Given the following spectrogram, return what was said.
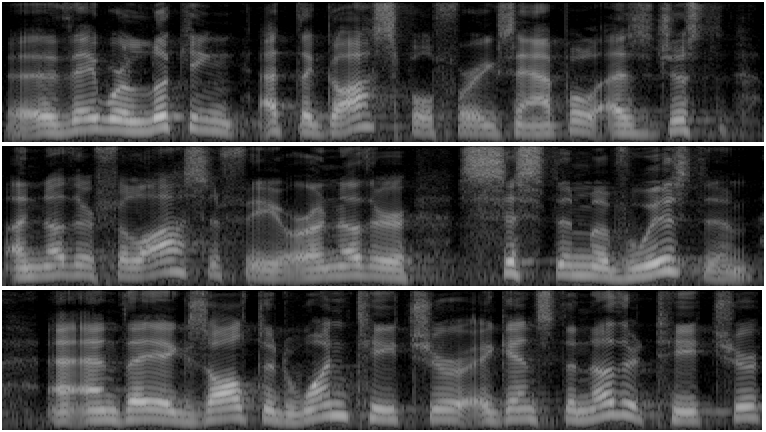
Uh, they were looking at the gospel, for example, as just another philosophy or another system of wisdom, and they exalted one teacher against another teacher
